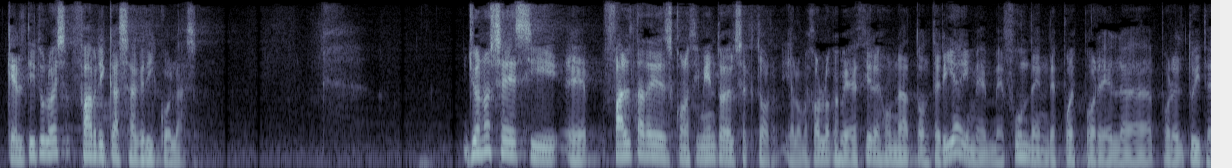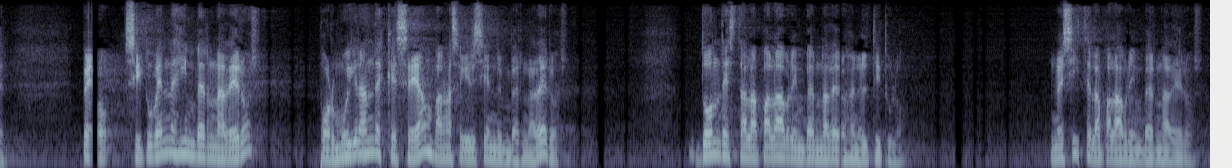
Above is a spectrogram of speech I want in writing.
que el título es Fábricas agrícolas. Yo no sé si eh, falta de desconocimiento del sector, y a lo mejor lo que voy a decir es una tontería y me, funden después por el, por el Twitter, pero si tú vendes invernaderos, por muy grandes que sean, van a seguir siendo invernaderos. ¿Dónde está la palabra invernaderos en el título? No existe la palabra invernaderos.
